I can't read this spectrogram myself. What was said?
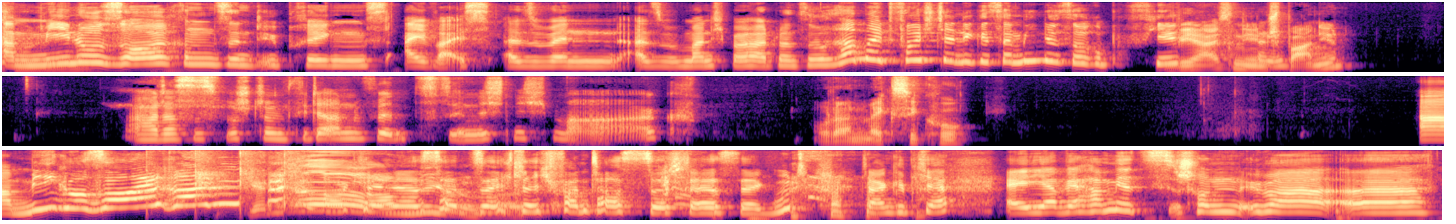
Aminosäuren sind übrigens Eiweiß. Also wenn, also manchmal hört man so, ha, mein vollständiges Aminosäureprofil. Wie heißen die in Spanien? Ah, das ist bestimmt wieder ein Witz, den ich nicht mag. Oder in Mexiko? Amigosäuren! Genau, Okay, der ist tatsächlich fantastisch, der ist sehr gut. Danke, Pierre. Ey, ja, wir haben jetzt schon über, äh,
